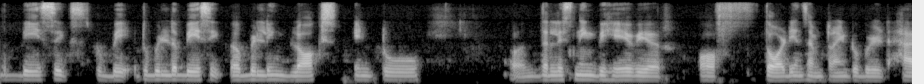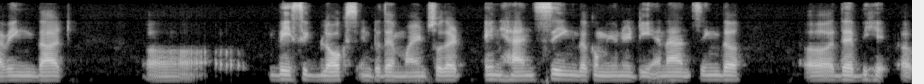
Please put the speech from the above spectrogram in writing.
the basics, to be to build the basic uh, building blocks into the listening behavior of the audience I'm trying to build, having that basic blocks into their mind so that enhancing the community enhancing the uh, their beha- uh,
